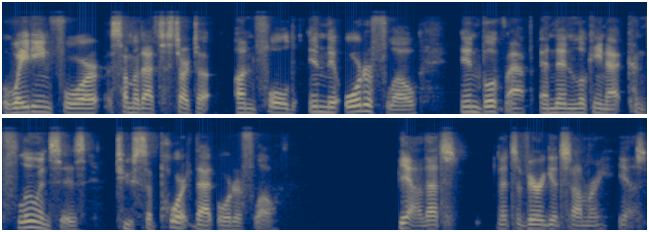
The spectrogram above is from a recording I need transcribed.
waiting for some of that to start to unfold in the order flow in Bookmap, and then looking at confluences to support that order flow. Yeah, that's that's a very good summary. Yes.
